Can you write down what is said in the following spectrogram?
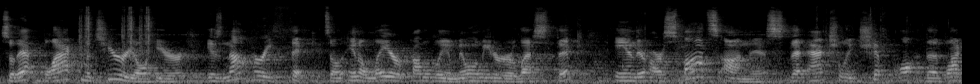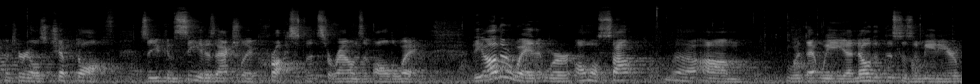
So that black material here is not very thick. It's in a layer probably a millimeter or less thick, and there are spots on this that actually chip off, the black material is chipped off. So you can see it is actually a crust that surrounds it all the way. The other way that we're almost uh, um, that we uh, know that this is a meteor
